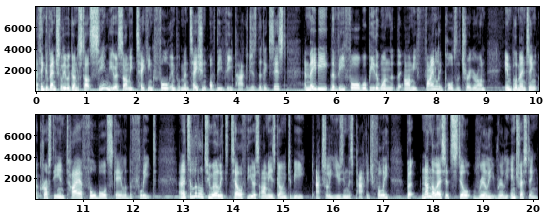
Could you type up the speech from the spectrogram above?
I think eventually we're going to start seeing the US Army taking full implementation of the V packages that exist, and maybe the V4 will be the one that the Army finally pulls the trigger on, implementing across the entire full board scale of the fleet. And it's a little too early to tell if the US Army is going to be actually using this package fully, but nonetheless, it's still really, really interesting.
